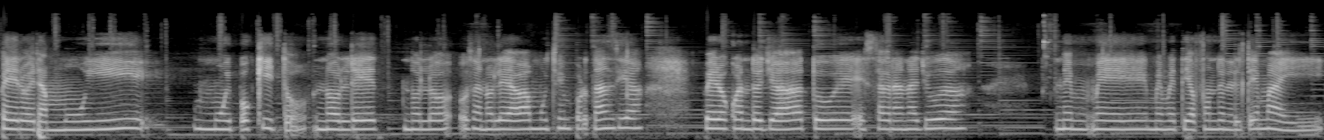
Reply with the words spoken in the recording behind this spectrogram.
pero era muy, muy poquito. No le, no lo, o sea, no le daba mucha importancia, pero cuando ya tuve esta gran ayuda, me, me, metí a fondo en el tema y,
